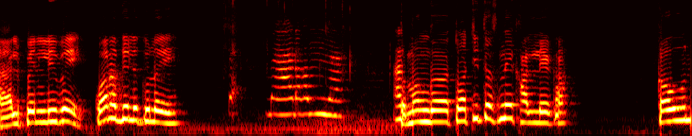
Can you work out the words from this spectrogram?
अल्पेन बे. कोणा दिले तुला हे? तर मग तो तिथंच नाही खाल्ले का? काऊन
